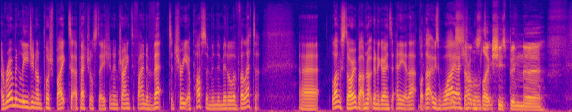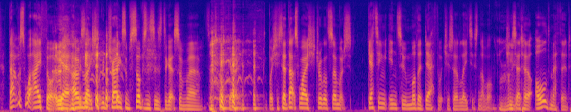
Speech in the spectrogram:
a Roman legion on push bikes at a petrol station, and trying to find a vet to treat a possum in the middle of Valletta. Uh, long story, but I'm not going to go into any of that. But that is why it I sounds like she's been. Uh... That was what I thought. Yeah, I was like, she's been trying some substances to get some, uh, some stuff going. but she said that's why she struggled so much getting into Mother Death, which is her latest novel. Right. She said her old method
